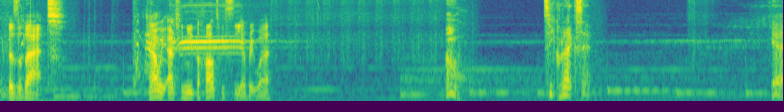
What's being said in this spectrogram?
because of that. Now we actually need the hearts we see everywhere. Oh! Secret exit! Yeah.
